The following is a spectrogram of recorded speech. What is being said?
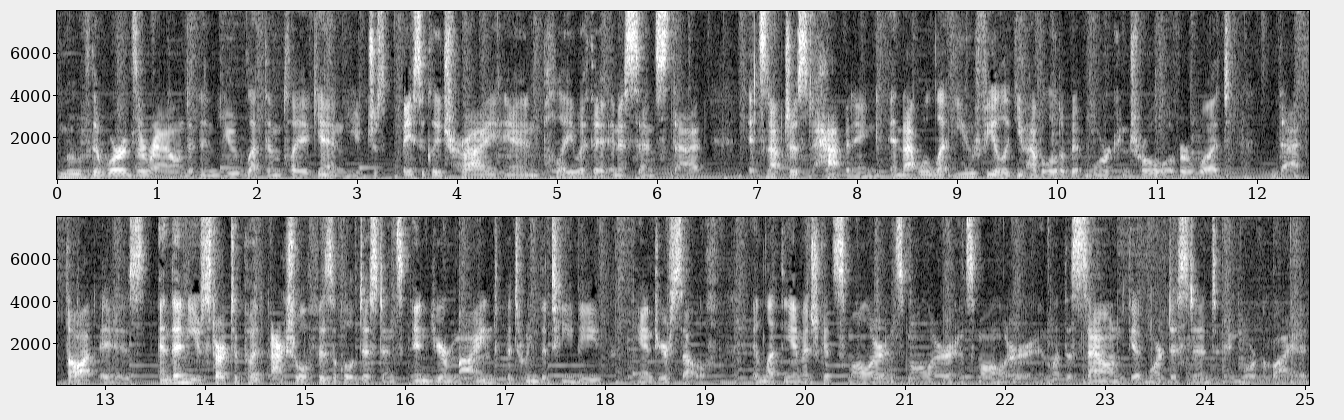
move the words around, and then you let them play again. You just basically try and play with it in a sense that it's not just happening, and that will let you feel like you have a little bit more control over what that thought is, and then you start to put actual physical distance in your mind between the TV and yourself, and let the image get smaller and smaller and smaller, and let the sound get more distant and more quiet,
